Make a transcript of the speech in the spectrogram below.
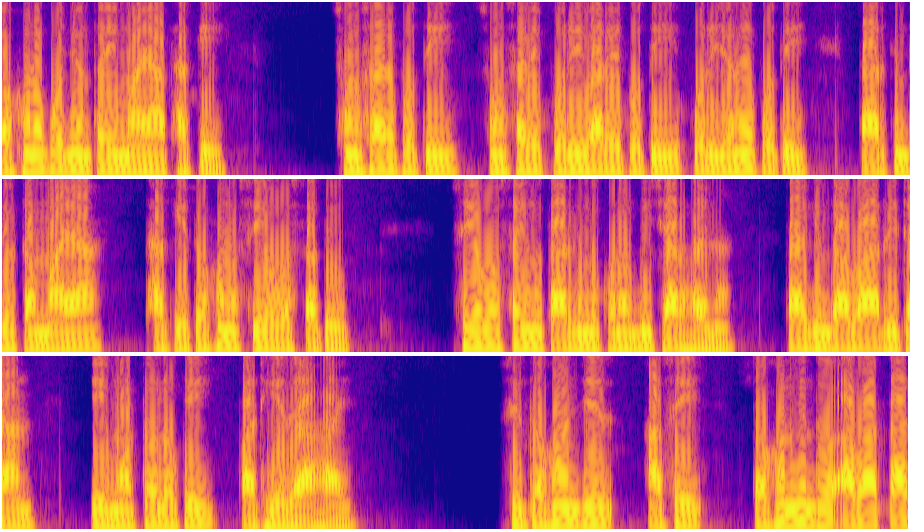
তখনও পর্যন্ত এই মায়া থাকে। সংসারের প্রতি সংসারের পরিবারের প্রতি, পরিজনের প্রতি তার কিন্তু একটা মায়া থাকে। তখনও সেই অবস্থাতেও সেই অবস্থায় কিন্তু তার কিন্তু কোনো বিচার হয় না। তার কিন্তু আবার রিটার্ন এই মর্তলোকেই পাঠিয়ে দেওয়া হয়। সে তখন যে আসে, তখন কিন্তু আবার তার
